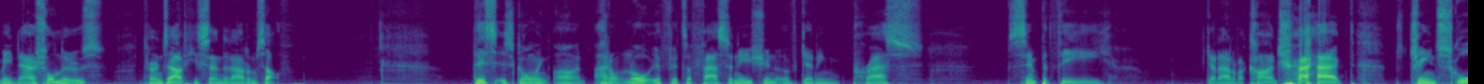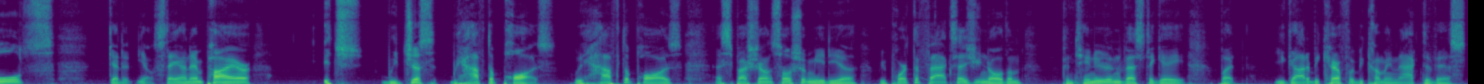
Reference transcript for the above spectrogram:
Made national news. Turns out he sent it out himself. This is going on. I don't know if it's a fascination of getting press, sympathy, get out of a contract, change schools, get it, you know, stay on Empire. It's we just we have to pause. We have to pause, especially on social media. Report the facts as you know them. Continue to investigate, but you got to be careful becoming an activist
